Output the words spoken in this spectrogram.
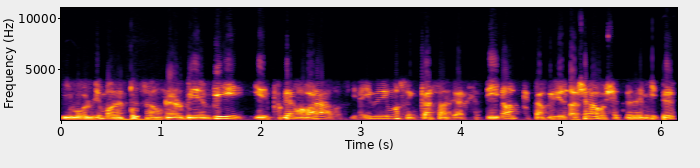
y volvimos después a un Airbnb y después quedamos varados. Y ahí vivimos en casas de argentinos que están viviendo allá, oyentes de Mitre.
